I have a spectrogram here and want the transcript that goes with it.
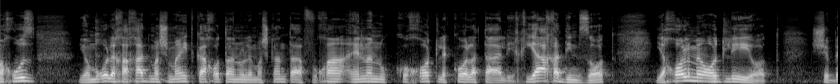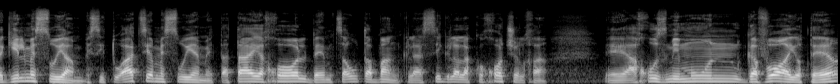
אחוז, יאמרו לך חד משמעית, קח אותנו למשכנתה הפוכה, אין לנו כוחות לכל התהליך. יחד עם זאת, יכול מאוד להיות שבגיל מסוים, בסיטואציה מסוימת, אתה יכול באמצעות הבנק להשיג ללקוחות שלך אה, אחוז מימון גבוה יותר,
